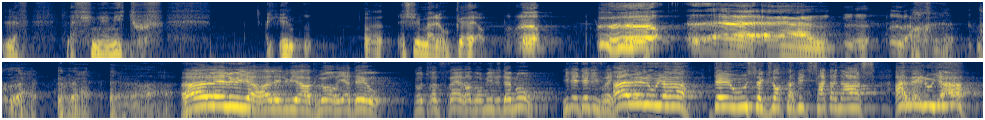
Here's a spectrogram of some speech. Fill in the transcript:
La, la fumée m'étouffe. J'ai euh, j'ai mal au cœur. Alléluia, Alléluia, Gloria Deo. Notre frère a vomi le démon. Il est délivré. Alléluia Deus exortavit Satanas Alléluia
